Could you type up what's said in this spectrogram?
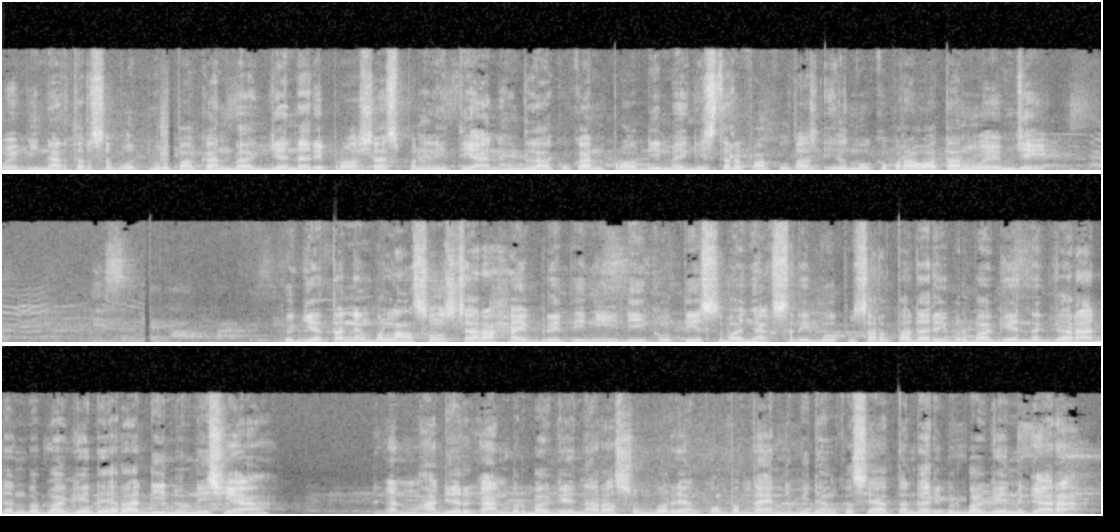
Webinar tersebut merupakan bagian dari proses penelitian yang dilakukan Prodi Magister Fakultas Ilmu Keperawatan UMJ. Kegiatan yang berlangsung secara hybrid ini diikuti sebanyak seribu peserta dari berbagai negara dan berbagai daerah di Indonesia dengan menghadirkan berbagai narasumber yang kompeten di bidang kesehatan dari berbagai negara.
